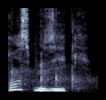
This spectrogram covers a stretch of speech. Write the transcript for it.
France Musique.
